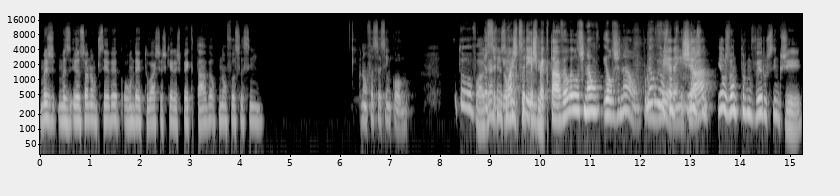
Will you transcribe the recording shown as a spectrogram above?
mas, mas eu só não percebo é onde é que tu achas que era expectável que não fosse assim. Que não fosse assim como? Então, lá, eu, seria, eu acho que seria expectável eles não, eles não promoverem não, eles já. Eles, eles, vão promover os 5G,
